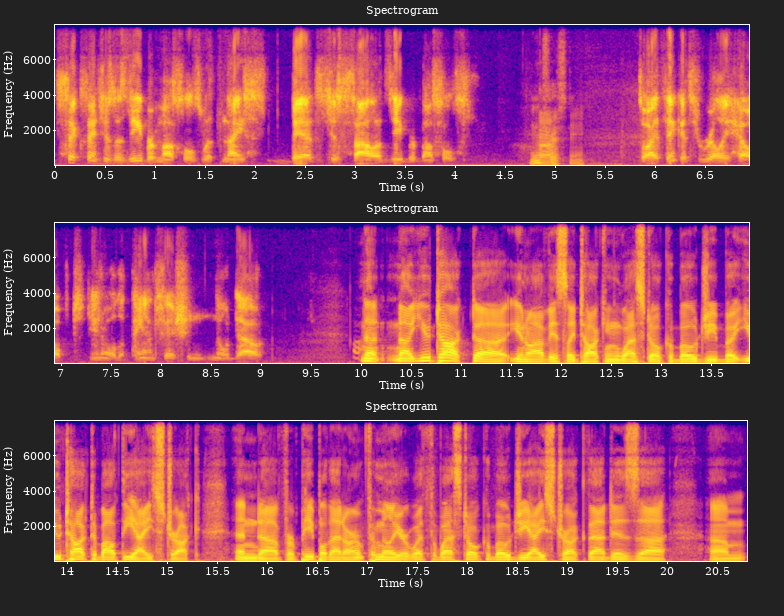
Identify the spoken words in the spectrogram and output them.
six inches of zebra mussels with nice beds, just solid zebra mussels. Interesting. So I think it's really helped, you know, the panfish, and no doubt. Now, now you talked, uh, you know, obviously talking West Okoboji, but you talked about the ice truck. And uh, for people that aren't familiar with West Okoboji ice truck, that is uh, um,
